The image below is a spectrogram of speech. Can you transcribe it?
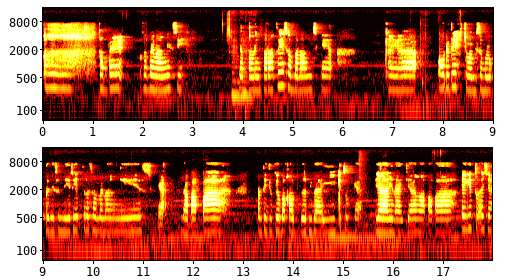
Ah, sampai sampai nangis sih. Sampai- Yang paling parah tuh ya sampai nangis kayak kayak oh udah deh cuma bisa meluk diri sendiri terus sampai nangis kayak nggak apa-apa nanti juga bakal lebih baik gitu kayak jalanin aja nggak apa-apa kayak gitu aja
